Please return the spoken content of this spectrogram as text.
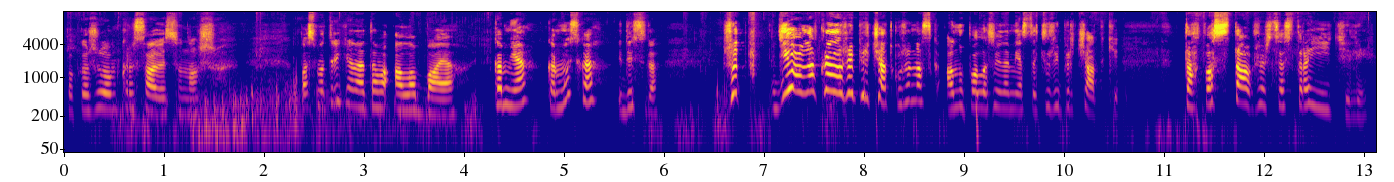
Покажу вам красавицю нашу. Посмотрите на этого алабая. Ко мне, кормуська, иди сюда. Что? Дима, она вкрала уже перчатку, уже нас... А ну положи на место чужие перчатки. Та постав же це строителей.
